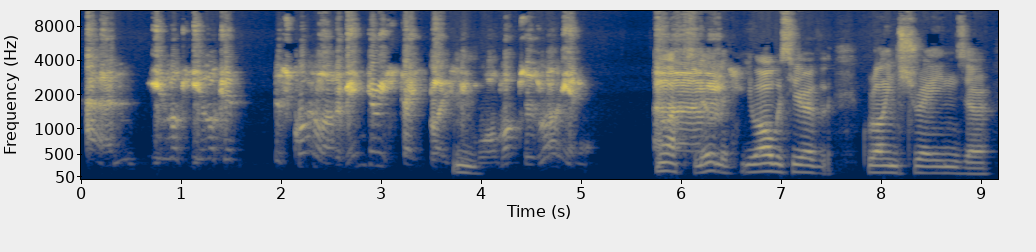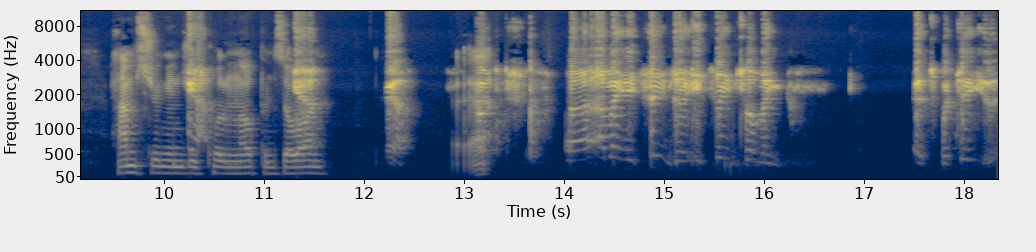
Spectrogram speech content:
And you look, you look at. There's quite a lot of injuries take place in Mm. warm ups as well, you know. No, Um, absolutely. You always hear of groin strains or hamstring injuries Yeah. pulling up and so Yeah. on. Yeah. Uh, Uh, I mean, it seems it seems something. It's particular.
